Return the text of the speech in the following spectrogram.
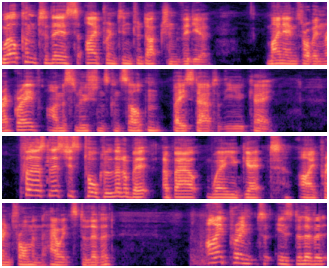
Welcome to this iPrint introduction video. My name's Robin Redgrave. I'm a solutions consultant based out of the UK. First, let's just talk a little bit about where you get iPrint from and how it's delivered. iPrint is delivered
